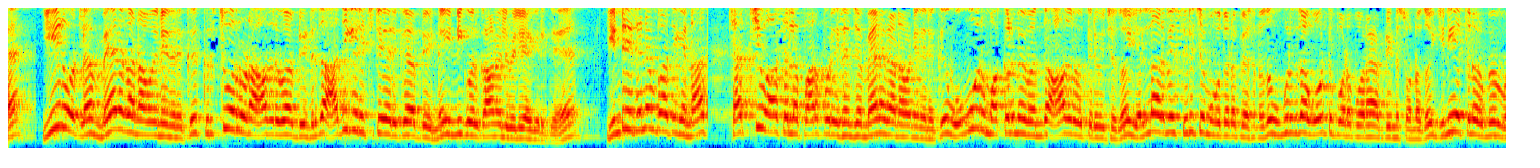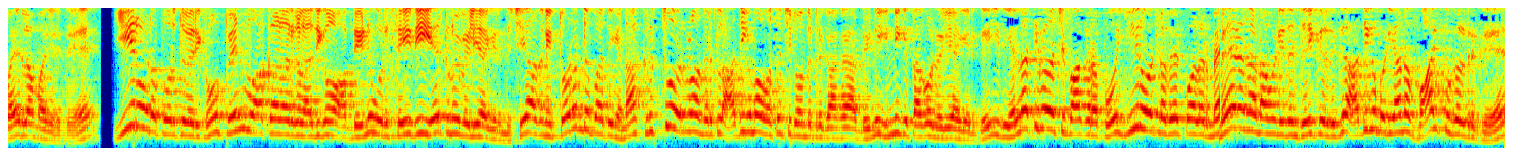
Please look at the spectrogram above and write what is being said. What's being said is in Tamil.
ஈரோட்டில் மேனகா நவநீதனுக்கு கிறிஸ்துவரோட ஆதரவு அப்படின்றது அதிகரிச்சுட்டே இருக்கு அப்படின்னு இன்னைக்கு ஒரு காணொலி வெளியாகிருக்கு இன்றைய தினம் பார்த்தீங்கன்னா சர்ச்சு வாசல்ல பரப்புரை செஞ்ச மேனகா நவநீதனுக்கு ஒவ்வொரு மக்களுமே வந்து ஆதரவு தெரிவிச்சதும் எல்லாருமே சிரிச்ச முகத்தோட பேசுனதும் உங்களுக்கு தான் ஓட்டு போட போறேன் அப்படின்னு சொன்னதும் இணையத்துல ரொம்ப வைரலா மாதிரி இருக்கு. ஈரோட பொறுத்த வரைக்கும் பெண் வாக்காளர்கள் அதிகம் அப்படின்னு ஒரு செய்தி ஏற்கனவே வெளியாகி இருந்துச்சு. அதனை தொடர்ந்து பாத்தீங்கன்னா கிறிஸ்துவர்களும் அந்த இடத்துல அதிகமா வசிச்சுட்டு வந்துட்டு இருக்காங்க அப்படின்னு இன்னைக்கு தகவல் வெளியாகி இருக்கு. இது எல்லாத்தையுமே வச்சு பாக்குறப்போ ஈரோட்ல வேட்பாளர் மேனகா நவநீதன் ஜெயிக்கிறதுக்கு அதிகப்படியான வாய்ப்புகள் இருக்கு.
